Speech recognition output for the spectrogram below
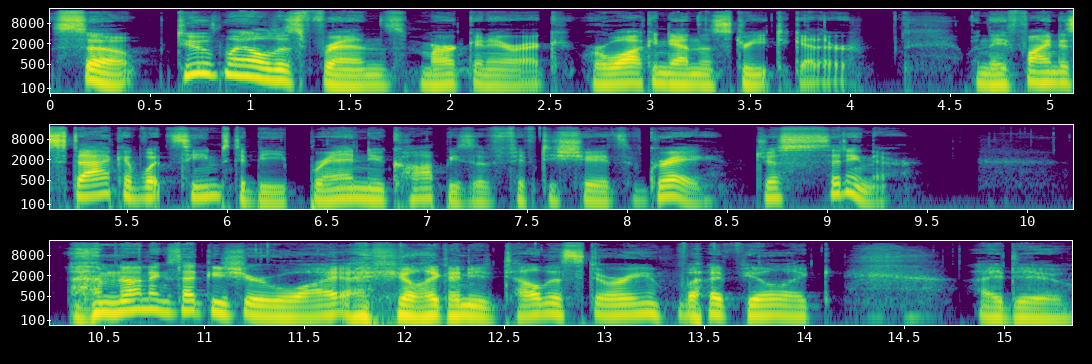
So, two of my oldest friends, Mark and Eric, were walking down the street together when they find a stack of what seems to be brand new copies of Fifty Shades of Grey just sitting there. I'm not exactly sure why I feel like I need to tell this story, but I feel like I do.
